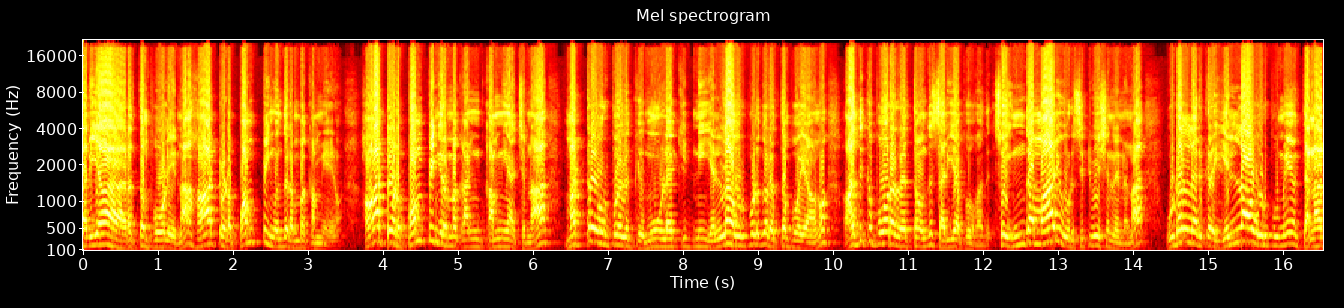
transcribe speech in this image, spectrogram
சரியாக ரத்தம் போகலைன்னா ஹார்ட்டோட பம்பிங் வந்து ரொம்ப கம்மியாயிடும் ஹார்ட்டோட பம்பிங் ரொம்ப கம் கம்மியாச்சுன்னா மற்ற உறுப்புகளுக்கு மூளை கிட்னி எல்லா உறுப்புகளுக்கும் ரத்தம் போயாகணும். அதுக்கு போகிற ரத்தம் வந்து சரியாக போகாது. ஸோ இந்த மாதிரி ஒரு சுச்சுவேஷனில் என்னென்னா உடலில் இருக்கிற எல்லா உறுப்புமே திணற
